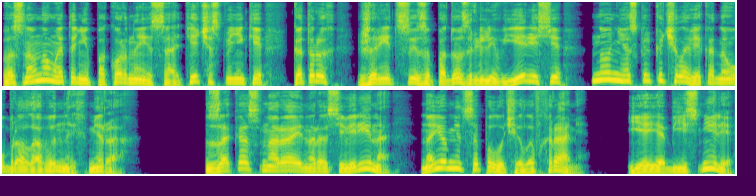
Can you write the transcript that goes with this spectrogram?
В основном это непокорные соотечественники, которых жрецы заподозрили в ересе, но несколько человек она убрала в иных мирах. Заказ на Райнера Северина наемница получила в храме. Ей объяснили,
